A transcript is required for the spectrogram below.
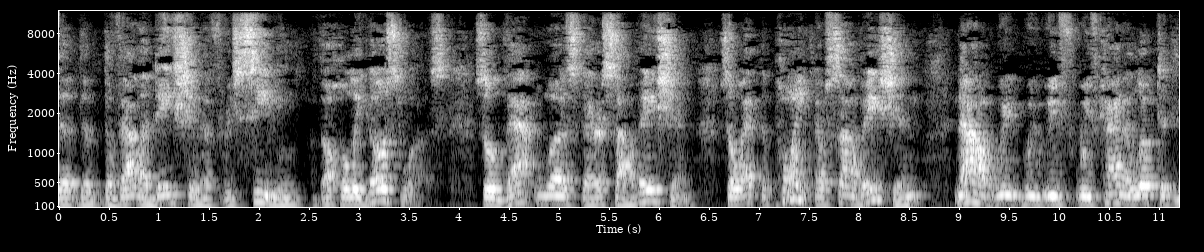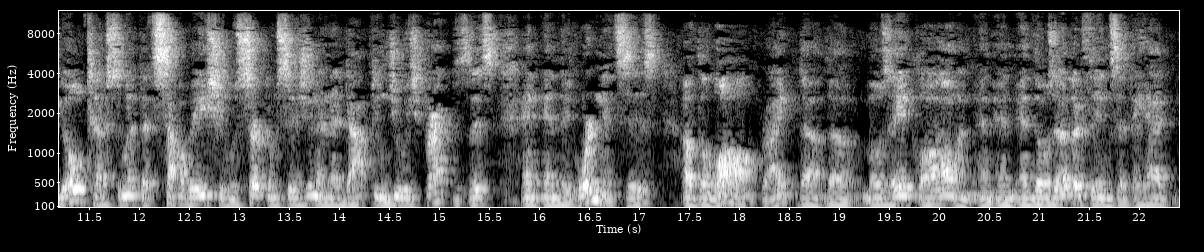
the, the, the validation of receiving the Holy Ghost was. So that was their salvation. So at the point of salvation, now we, we, we've, we've kind of looked at the Old Testament that salvation was circumcision and adopting Jewish practices and, and the ordinances of the law, right? The, the Mosaic law and, and, and, and those other things that they had,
